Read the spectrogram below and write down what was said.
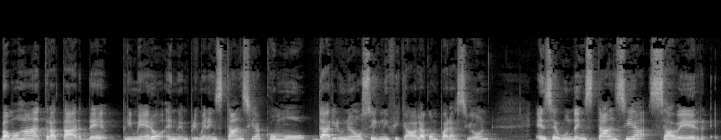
vamos a tratar de, primero, en, en primera instancia, como darle un nuevo significado a la comparación en segunda instancia, saber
